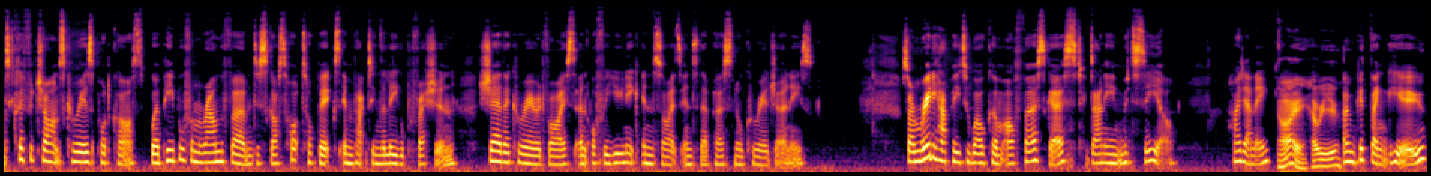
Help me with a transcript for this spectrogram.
to Clifford Chance Careers Podcast, where people from around the firm discuss hot topics impacting the legal profession, share their career advice, and offer unique insights into their personal career journeys. So I'm really happy to welcome our first guest, Danny Mutisya. Hi, Danny. Hi, how are you? I'm good, thank you.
